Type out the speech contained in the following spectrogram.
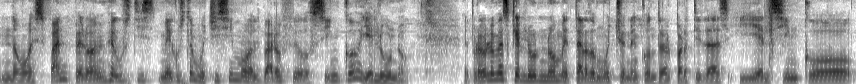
no es fan, pero a mí me, gusta, me gusta muchísimo el Battlefield 5 y el 1. El problema es que el 1 me tardo mucho en encontrar partidas y el 5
